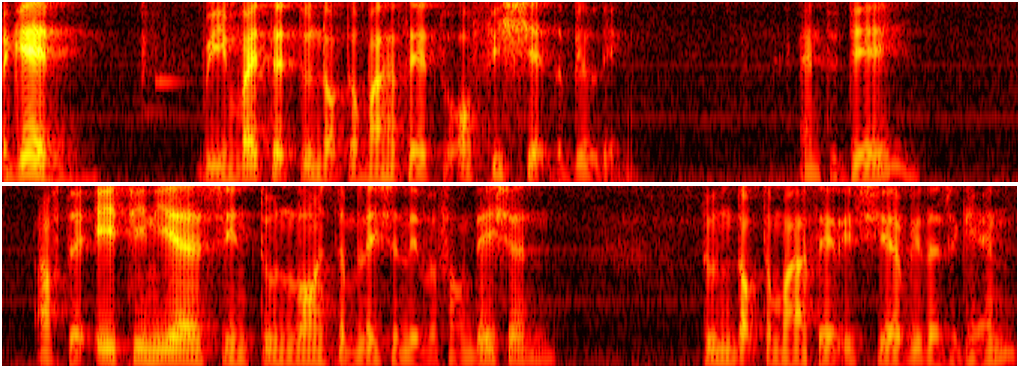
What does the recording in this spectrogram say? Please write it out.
Again, we invited Tun Dr. Mahathir to officiate the building. And today, After 18 years since Tun launched the Malaysian Liver Foundation, Tun Dr. Mahathir is here with us again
